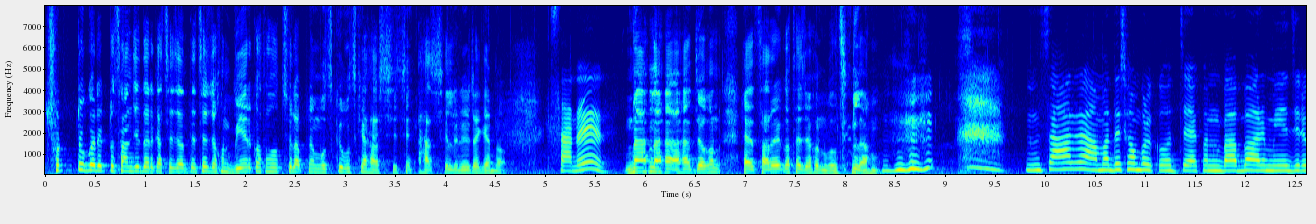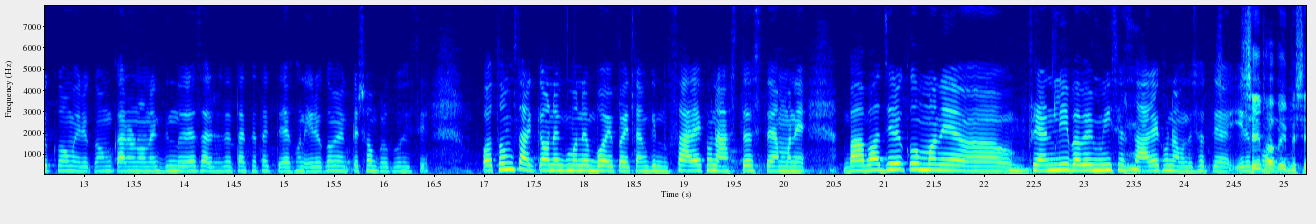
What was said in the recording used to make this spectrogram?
ছোট্ট করে একটু সানজিদার কাছে জানতে চাই যখন বিয়ের কথা হচ্ছিল আপনি মুচকে মুচকে হাসি হাসছিলেন এটা কেন? স্যারের? না না যখন হ্যাঁ স্যারের কথা যখন বলছিলাম। স্যার আমাদের সম্পর্ক হচ্ছে এখন বাবা আর মেয়ে যেরকম এরকম কারণ অনেকদিন ধরে স্যারের সাথে থাকতে থাকতে এখন এরকম একটা সম্পর্ক হয়েছে। প্রথম স্যারকে অনেক মানে ভয় পাইতাম কিন্তু স্যার এখন আস্তে আস্তে মানে বাবা যেরকম মানে ফ্রেন্ডলি ভাবে মিশে স্যার এখন আমাদের সাথে সেইভাবে মিশে।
